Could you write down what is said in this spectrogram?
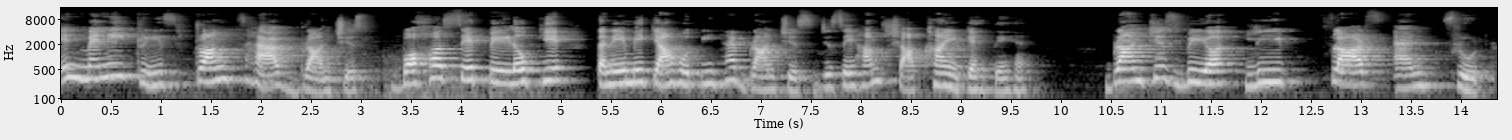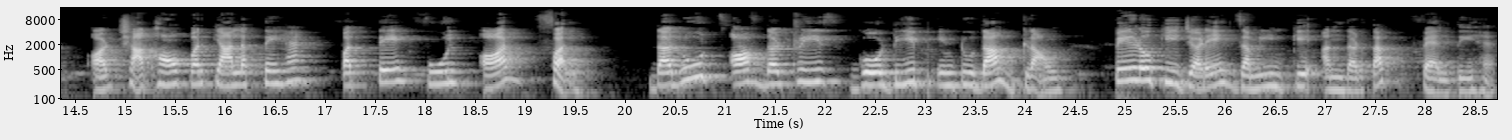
In many trees trunks have branches बहुत से पेड़ों के तने में क्या होती हैं? ब्रांचेस जिसे हम शाखाएँ कहते हैं. Branches bear leaf flowers and fruit और शाखाओं पर क्या लगते हैं? पत्ते, फूल और फल. The roots of the trees go deep into the ground पेड़ों की जड़ें ज़मीन के अंदर तक फैलती हैं.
